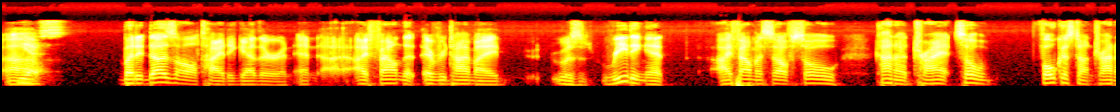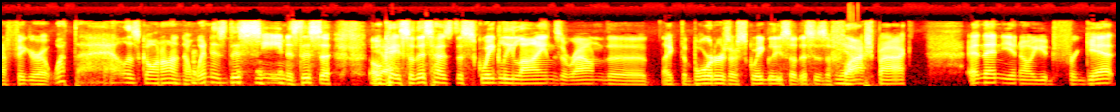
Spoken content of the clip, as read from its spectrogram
Uh, yes. but it does all tie together, and and I I found that every time I was reading it, I found myself so kind of trying so focused on trying to figure out what the hell is going on now when is this scene is this a okay Yeah. so this has the squiggly lines around the like the borders are squiggly so this is a Yeah. flashback and then you know you'd forget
